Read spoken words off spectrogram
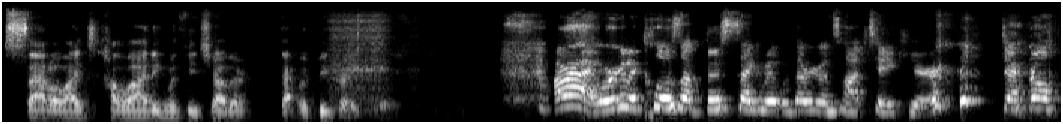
satellites colliding with each other, that would be great. All right, we're gonna close up this segment with everyone's hot take here. Darryl,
